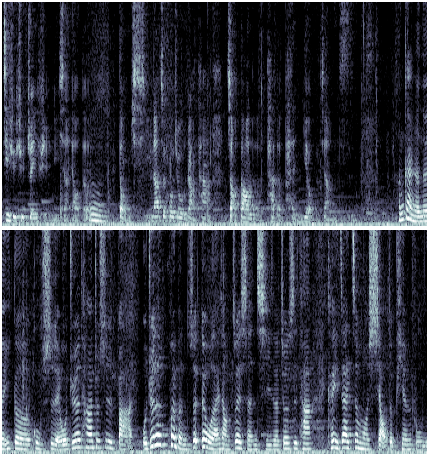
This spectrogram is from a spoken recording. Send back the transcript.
继续去追寻你想要的东西。嗯、那最后就让他找到了他的朋友，这样子。很感人的一个故事诶，我觉得他就是把，我觉得绘本最对我来讲最神奇的就是他可以在这么小的篇幅里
